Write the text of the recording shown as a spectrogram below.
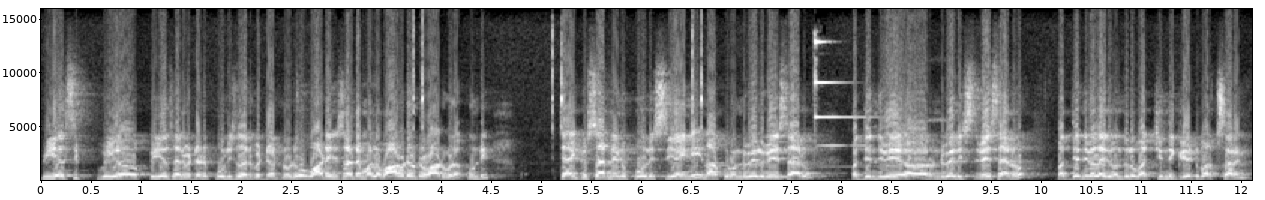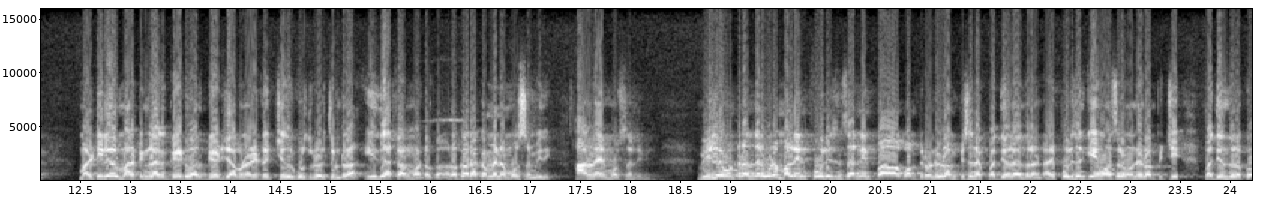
పిఎల్సి పిఎల్సి అని పెట్టాడు పోలీసు అని పెట్టినట్టున్నాడు వాడు ఏం చేస్తాడంటే మళ్ళీ వాడు ఉంటాడు వాడు కూడా ఉండి థ్యాంక్ యూ సార్ నేను పోలీస్ సిఐని నాకు రెండు వేలు వేశారు. పద్దెనిమిది వే రెండు వేలు వేశాను. పద్దెనిమిది వేల ఐదు వందలు వచ్చింది గ్రేట్ వర్క్ సార్ అని. మల్టీ లెవెల్ మార్కెటింగ్ లాగా గ్రేట్ వర్క్ గ్రేట్ జాబ్ అనేది చెదురు గుర్తులు పెడుతుంటారా ఇది అట్లా అనమాట ఒక రకమైన మోసం ఇది. ఆన్లైన్ మోసాలు ఇవి. వీళ్ళే ఉంటారు అందరూ కూడా మళ్ళీ నేను పోలీసుని సార్ నేను పంపి రెండు వేలు పంపిస్తే నాకు పద్దెనిమిది వందలు అంటే. అది ఏం అవసరం? రెండు వేలు పంపించి పద్దెనిమిది వందలకు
